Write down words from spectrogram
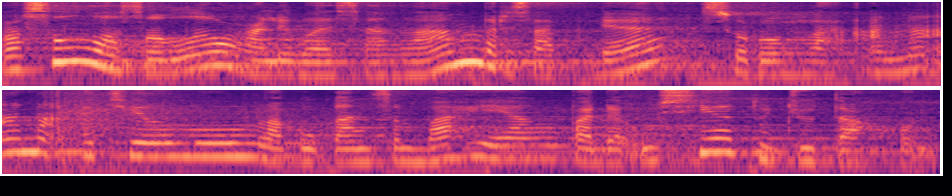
Rasulullah Shallallahu Alaihi Wasallam bersabda, suruhlah anak-anak kecilmu melakukan sembahyang pada usia tujuh tahun,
